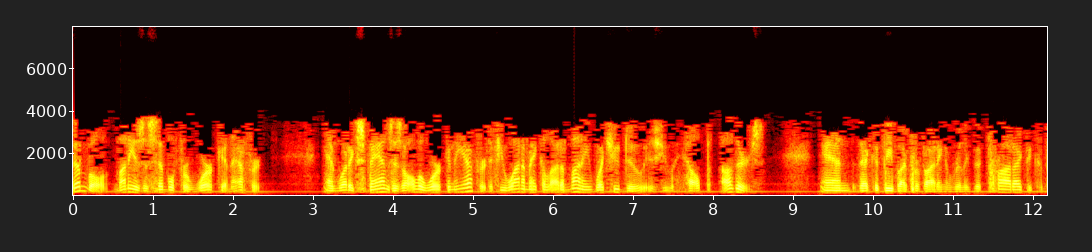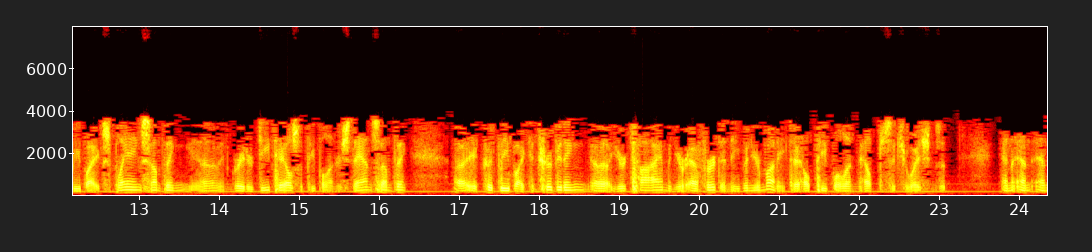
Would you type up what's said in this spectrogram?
symbol. Money is a symbol for work and effort. And what expands is all the work and the effort. If you want to make a lot of money, what you do is you help others. And that could be by providing a really good product. It could be by explaining something uh, in greater detail so people understand something. Uh, it could be by contributing uh, your time and your effort and even your money to help people and help situations. And and and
